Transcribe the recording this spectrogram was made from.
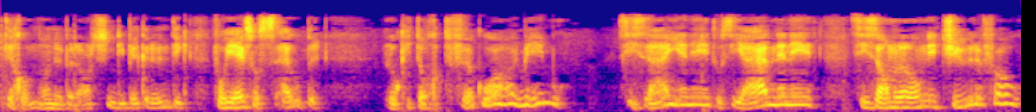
Und dann kommt noch eine überraschende Begründung von Jesus selber. Schau doch die Vögel an im Himmel. Sie säen nicht und sie ernten nicht. Sie sammeln auch nicht die Scheuren voll.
